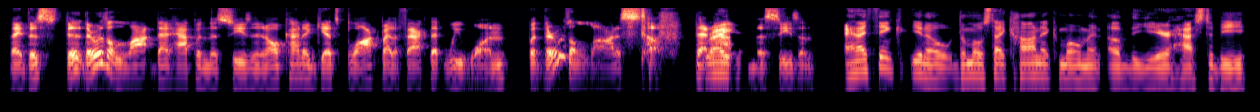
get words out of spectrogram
Like this, th- there was a lot that happened this season. It all kind of gets blocked by the fact that we won, but there was a lot of stuff that Right. happened this season. And I think, you know, the most iconic moment of the year has to be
